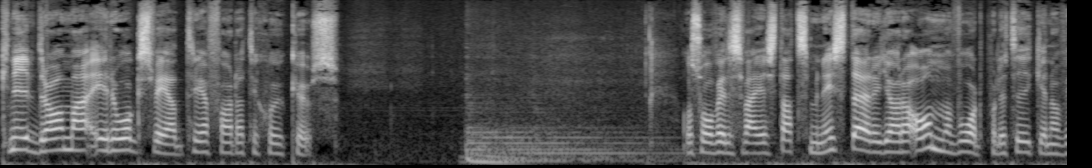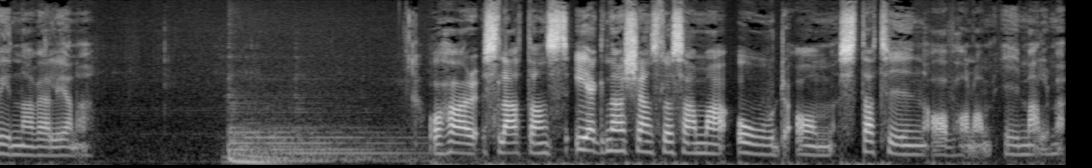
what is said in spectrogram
Knivdrama i Rågsved, tre förda till sjukhus. Och så vill Sveriges statsminister göra om vårdpolitiken och vinna väljarna. Och hör Zlatans egna känslosamma ord om statyn av honom i Malmö.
